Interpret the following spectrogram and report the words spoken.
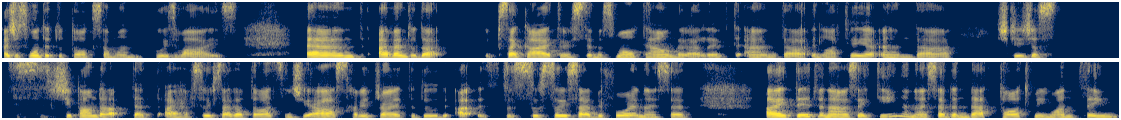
I just wanted to talk to someone who is wise. And I went to that psychiatrist in a small town that I lived and uh, in Latvia, and uh, she just she found out that I have suicidal thoughts, and she asked, "Have you tried to do the, uh, to suicide before?" And I said, "I did when I was 18." And I said, and that taught me one thing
